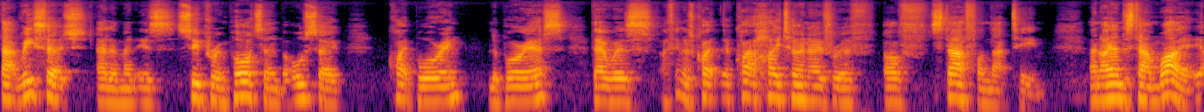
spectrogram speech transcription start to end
that research element is super important, but also quite boring, laborious. There was, I think, there was quite quite a high turnover of, of staff on that team, and I understand why. It,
